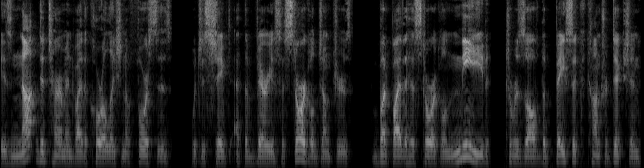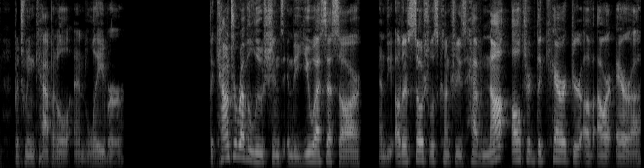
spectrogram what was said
is not determined by the correlation of forces, which is shaped at the various historical junctures, but by the historical need to resolve the basic contradiction between capital and labor. The counter-revolutions in the USSR and the other socialist countries have not altered the character of our era,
